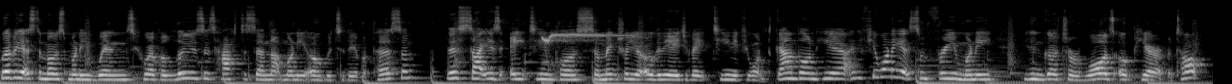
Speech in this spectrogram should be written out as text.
Whoever gets the most money wins, whoever loses has to send that money over to the other person. This site is 18 plus, so make sure you're over the age of 18 if you want to gamble on here, and if you want to get some free money, you can go to rewards up here at the top.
